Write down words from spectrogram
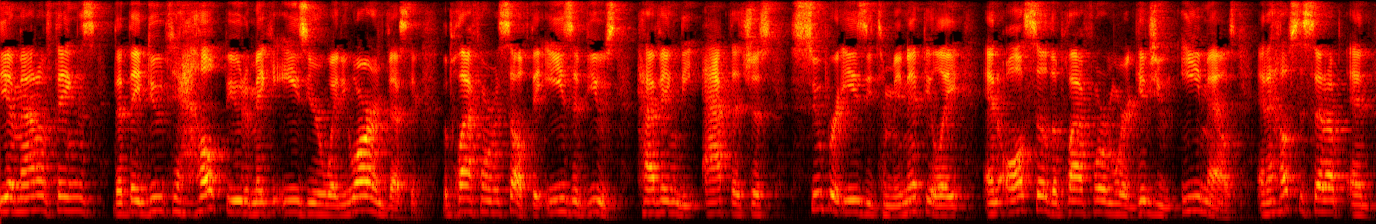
the amount of things that they do to help you to make it easier when you are investing. The platform itself, the ease of use, having the app that's just super easy to manipulate, and also the platform where it gives you emails and it helps to set up and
